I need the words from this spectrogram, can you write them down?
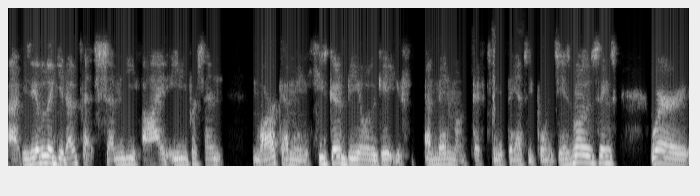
Uh, he's able to get up to that 75, 80% mark, I mean, he's going to be able to get you a minimum 15 fantasy points. He's one of those things where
